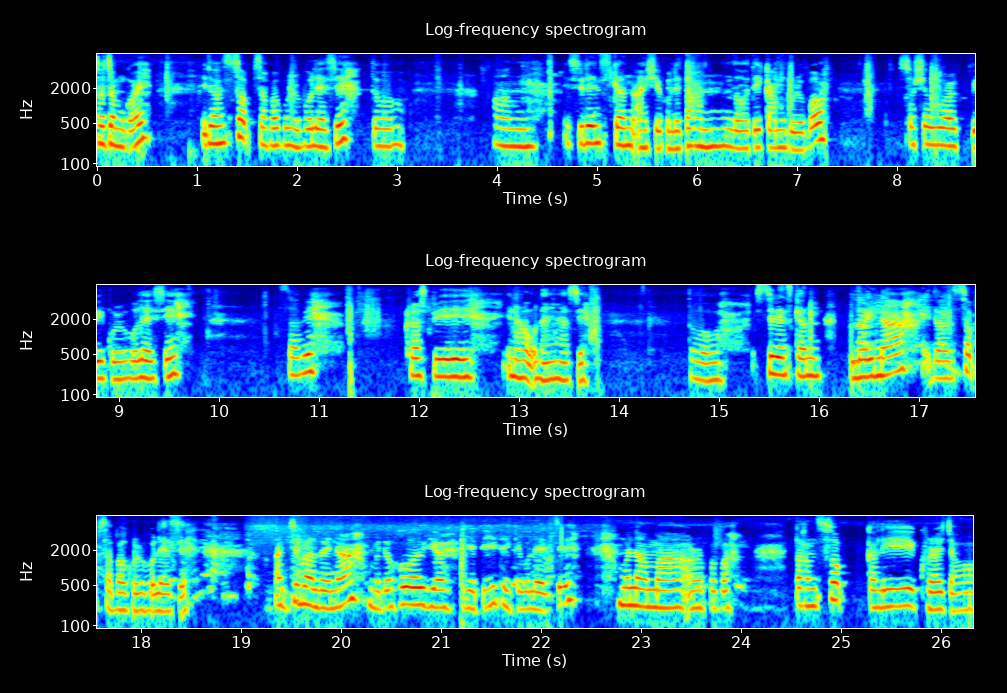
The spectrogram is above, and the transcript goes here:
so jam koi idu এতিয়া চব চাফা কৰিব আছে তো ষ্টুডেণ্টছ কাৰণ আহিছে ক'লে তাহান লগতে কাম কৰিব ছ'চিয়েল ৱৰ্ক বি কৰিবলৈ আছে চবে ক্ৰাছ বি ইনা ওলাই আছে তো ষ্টুডেণ্টছ কাৰণ লৈ না এইটো চব চাফা কৰিবলৈ আছে আজিৰপৰা লৈ না মইতো হ'ল ইয়াৰ ইয়াতে থাকিব আছে মই না মা আৰু পাপা তাহান চব কালি ঘূৰাই যাওঁ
